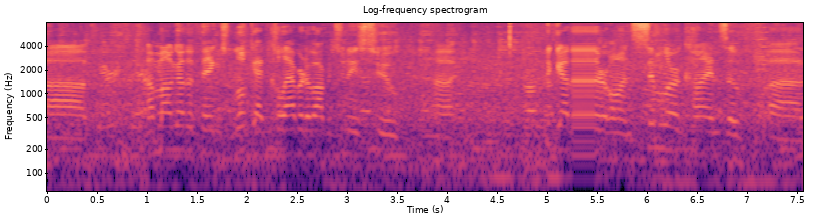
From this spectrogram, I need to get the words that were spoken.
uh, among other things, look at collaborative opportunities to uh, together on similar kinds of uh,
